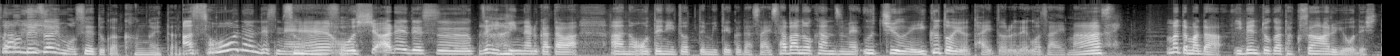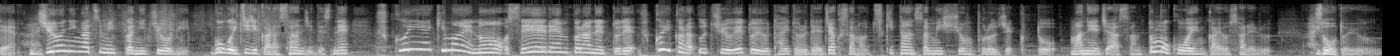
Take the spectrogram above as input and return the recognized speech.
そのデザインも生徒が考えたんあです。そうなんです。ねおしゃれです。ぜひはい気になる方は、あのお手に取ってみてください。サバの缶詰宇宙へ行くというタイトルでございます、まだまだイベントがたくさんあるようでして、はい。12月3日日曜日午後1時から3時ですね。福井駅前の精錬プラネットで福井から宇宙へというタイトルで JAXA の月探査ミッションプロジェクトマネージャーさんとも講演会をされるはい。そうという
